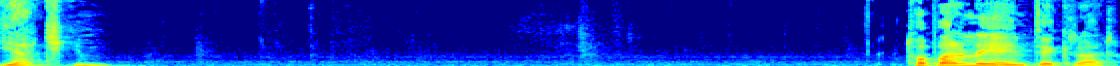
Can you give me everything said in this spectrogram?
Ya kim? Toparlayayım tekrar.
